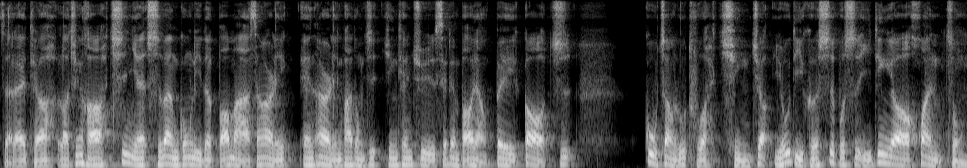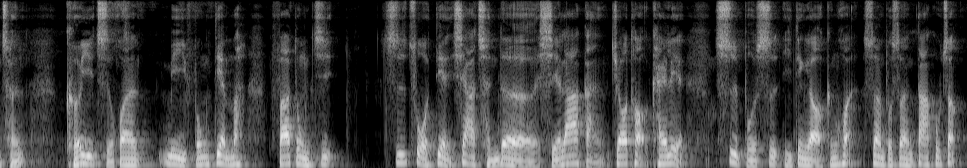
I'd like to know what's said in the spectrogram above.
再来一条，老秦好，七年十万公里的宝马三二零 N 二零发动机，今天去4店保养，被告知故障如图啊，请教油底壳是不是一定要换总成？可以只换密封垫吗？发动机支座垫下沉的斜拉杆胶套开裂，是不是一定要更换？算不算大故障？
